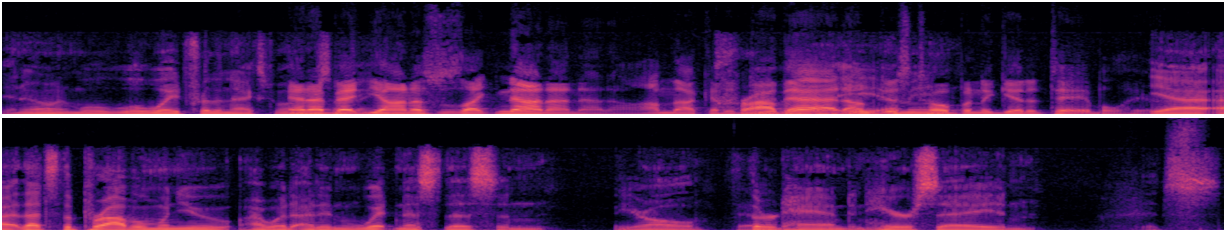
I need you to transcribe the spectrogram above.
you know, and we'll we'll wait for the next one. And I bet. Giannis was like, no, no, no, no. I'm not going to do that. I'm I just mean- hoping to get a table here. Yeah, uh, that's the problem when you I would I didn't witness this and you're all third hand and hearsay and it's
